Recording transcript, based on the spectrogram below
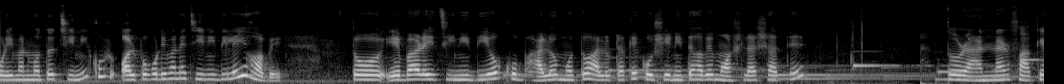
পরিমাণ মতো চিনি, খুব অল্প পরিমাণে চিনি দিলেই হবে। তো এবার এই চিনি দিয়েও খুব ভালো মতো আলুটাকে কষিয়ে নিতে হবে মশলার সাথে। তো রান্নার ফাঁকে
